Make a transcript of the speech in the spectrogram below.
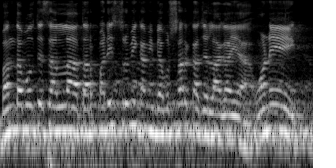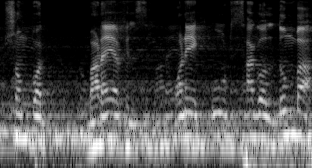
বান্দা বলতেছে, আল্লাহ, তার পারিশ্রমিক আমি ব্যবসার কাজে লাগাইয়া অনেক সম্পদ বাড়াইয়া ফেলছি। অনেক উট, ছাগল, দুম্বা।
